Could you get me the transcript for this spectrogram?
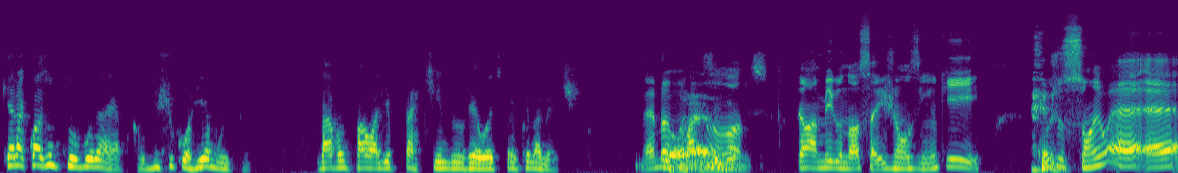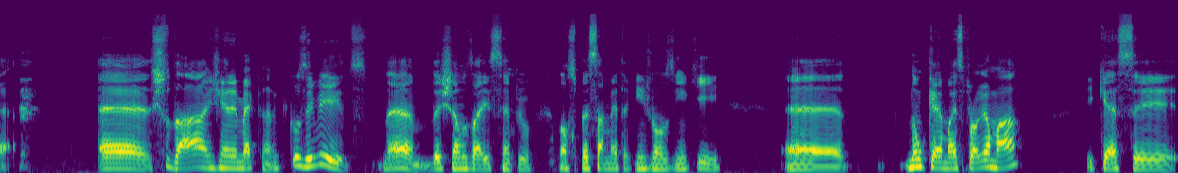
que era quase um turbo na época. O bicho corria muito. Dava um pau ali pertinho do V8 tranquilamente. Lembra muito? Tem um amigo nosso aí, Joãozinho, que cujo sonho é, é é, estudar engenharia mecânica. Inclusive, né, deixamos aí sempre o nosso pensamento aqui em Joãozinho que é, não quer mais programar e quer ser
